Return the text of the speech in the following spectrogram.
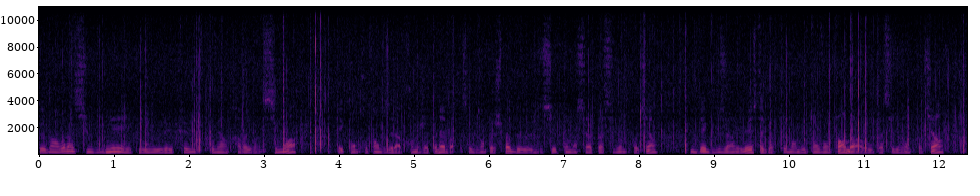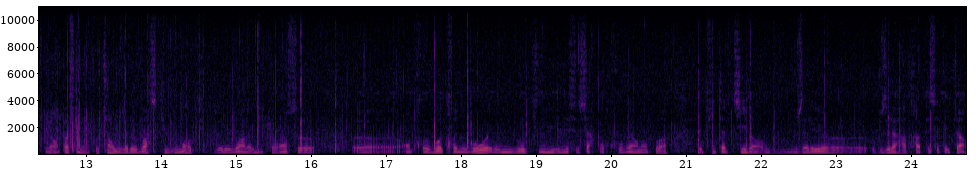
que ben voilà, si vous venez et que vous avez prévu de trouver un travail dans six mois, et qu'entre-temps vous allez apprendre le japonais, ben, ça ne vous empêche pas d'essayer de, commencer à passer des entretiens dès que vous arrivez. C'est-à-dire que de temps en temps, ben, vous passez des entretiens, et en passant des entretiens, vous allez voir ce qui vous manque, vous allez voir la différence. Euh, euh, entre votre niveau et le niveau qui est nécessaire pour trouver un emploi. Et petit à petit, ben, vous, allez, euh, vous allez rattraper cet écart,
